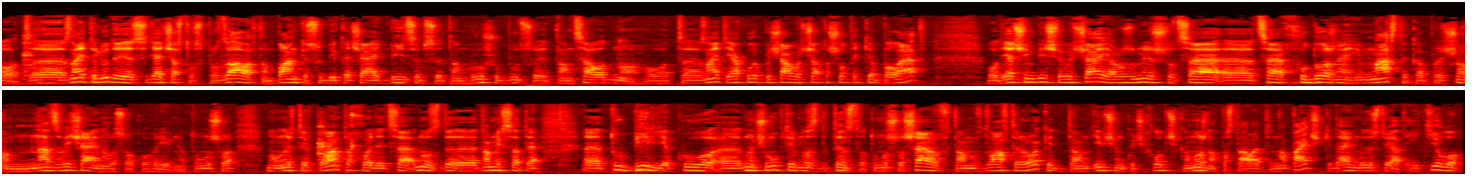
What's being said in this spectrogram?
От, е, знаєте, люди сидять часто в спортзалах, там банки собі качають, біцепси, там грушу буцують, там це одно. От, е, знаєте, я коли почав вивчати, що таке балет, от я чим більше вивчаю, я розумію, що це, е, це художня гімнастика, причому надзвичайно високого рівня. Тому що ну, вони в тих плантах ходять, це, ну, е, там як сказати, е, ту біль, яку ну, чому потрібно з дитинства? Тому що ще в, там, в 2-3 роки там, дівчинку чи хлопчика можна поставити на пальчики, да, він буде стояти. І тіло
